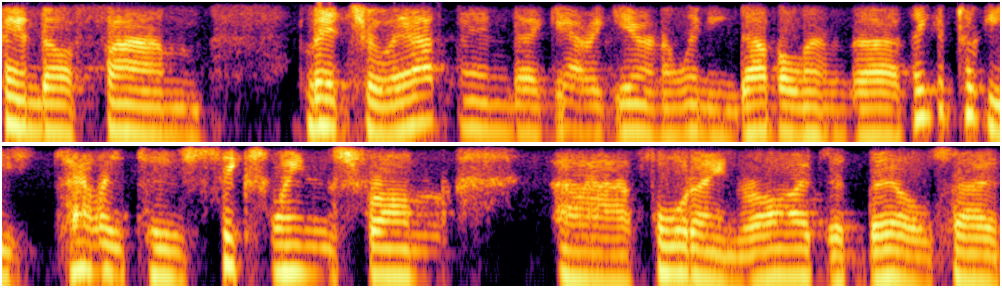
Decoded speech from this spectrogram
Fendoff um, led throughout, and uh, Gary Gearin a winning double, and uh, I think it took his tally to six wins from uh, 14 rides at Bell. So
